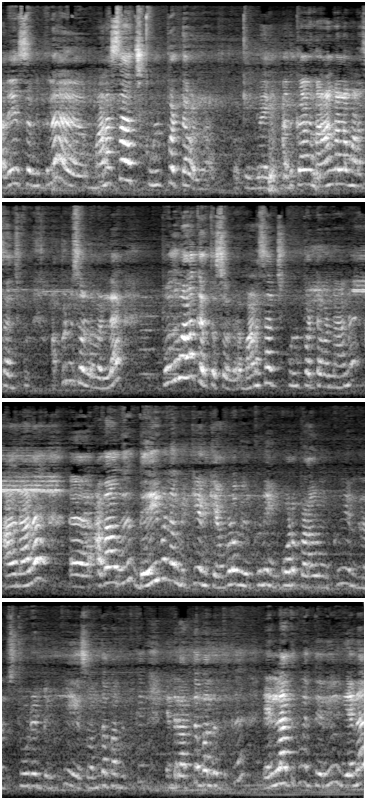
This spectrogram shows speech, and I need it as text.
அதே சமயத்தில் மனசாட்சிக்கு உள்பட்ட நான். ஓகேங்களா அதுக்காக நாங்களாம் மனசாட்சிக்கு அப்படின்னு சொல்ல வரல. பொதுவான கருத்தை சொல்றேன். மனசாட்சிக்கு உள்பட்டவன் நான். அதனால அதாவது தெய்வ நம்பிக்கை எனக்கு எவ்வளவு இருக்குன்னு என் கூட பழகவனுக்கு என்னோட ஸ்டூடெண்ட்டுக்கு என் சொந்த பந்தத்துக்கு என் ரத்த பந்தத்துக்கு எல்லாத்துக்குமே தெரியும். ஏன்னா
